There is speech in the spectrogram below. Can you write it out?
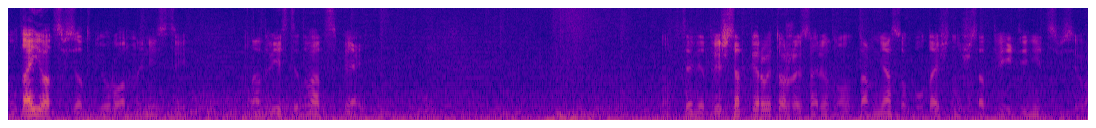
удается все-таки урон нанести на 225. Ну, хотя нет, 261 тоже я смотрю, но там не особо удачно, но 62 единицы всего.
